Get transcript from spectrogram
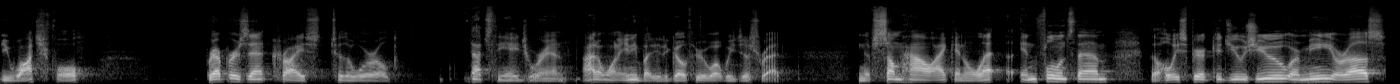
be watchful, represent Christ to the world. That's the age we're in. I don't want anybody to go through what we just read. And if somehow I can let, influence them, the Holy Spirit could use you or me or us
